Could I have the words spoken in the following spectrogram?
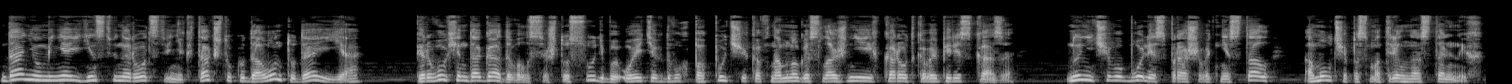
«Даня у меня единственный родственник, так что куда он, туда и я». Первухин догадывался, что судьбы у этих двух попутчиков намного сложнее их короткого пересказа, но ничего более спрашивать не стал, а молча посмотрел на остальных.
